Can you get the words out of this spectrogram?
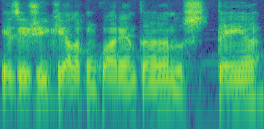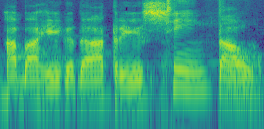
exigir que ela com 40 anos tenha a barriga da atriz Sim. tal.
